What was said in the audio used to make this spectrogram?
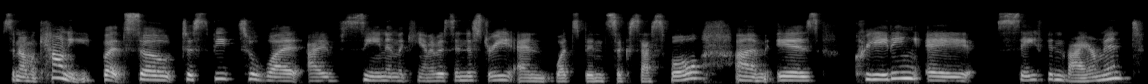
Sonoma County. But so to speak to what I've seen in the cannabis industry and what's been successful um, is creating a safe environment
